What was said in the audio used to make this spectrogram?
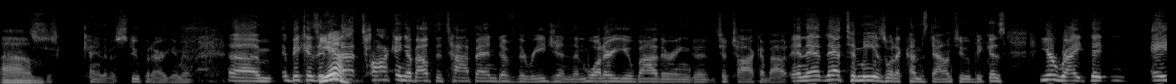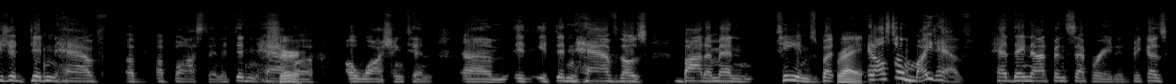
Um, it's just kind of a stupid argument. Um, because if Yeah. you're not talking about the top end of the region, then what are you bothering to, to talk about? And that, that to me is what it comes down to. Because you're right that Asia didn't have a, a Boston, it didn't have Sure. a, a Washington, um, it, it didn't have those bottom end teams, but right. it also might have had they not been separated because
